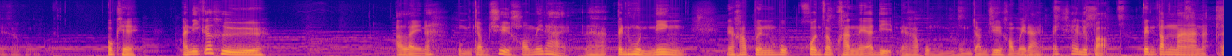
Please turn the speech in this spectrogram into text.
นะครับผม โอเค อันนี้ก็คืออะไรนะ ผมจำชื่อเขาไม่ได้นะฮะ เป็นหุ่นนิ่งนะครับ เป็นบุคคลสำคัญในอดีตนะครับผมผมผมจำชื่อเขาไม่ได้เอ้ใช่หรือเปล่า เป็นตำนานอะเอ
